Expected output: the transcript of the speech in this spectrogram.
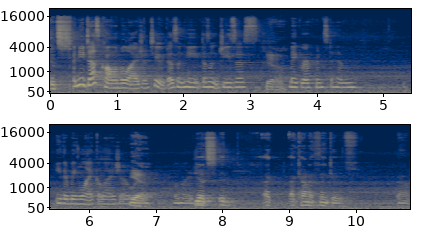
It's and he does call him Elijah too, doesn't he? Doesn't Jesus Yeah. make reference to him either being like Elijah or Yeah. Elijah? Yeah, it's it. I I kind of think of um,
